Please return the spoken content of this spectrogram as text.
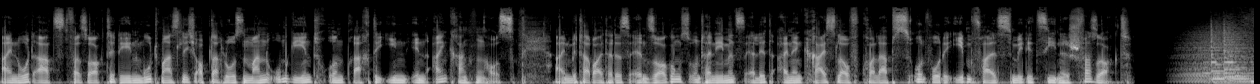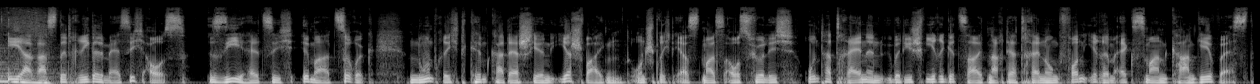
Ein Notarzt versorgte den mutmaßlich obdachlosen Mann umgehend und brachte ihn in ein Krankenhaus. Ein Mitarbeiter des Entsorgungsunternehmens erlitt einen Kreislaufkollaps und wurde ebenfalls medizinisch versorgt. Er rastet regelmäßig aus. Sie hält sich immer zurück. Nun bricht Kim Kardashian ihr Schweigen und spricht erstmals ausführlich unter Tränen über die schwierige Zeit nach der Trennung von ihrem Ex-Mann Kanye West.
